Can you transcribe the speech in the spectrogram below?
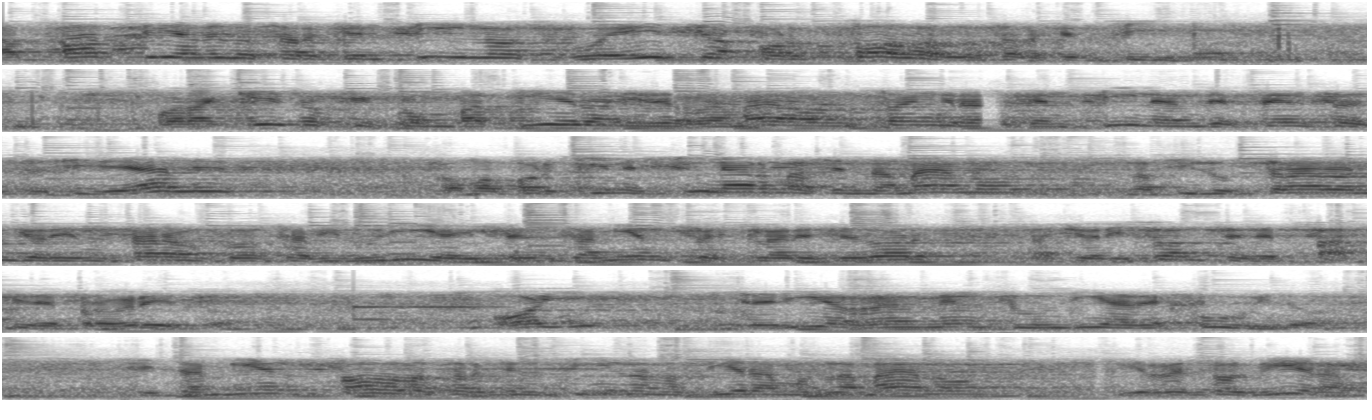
La patria de los argentinos fue hecha por todos los argentinos, por aquellos que combatieron y derramaron sangre argentina en defensa de sus ideales, como por quienes sin armas en la mano nos ilustraron y orientaron con sabiduría y pensamiento esclarecedor hacia horizontes de paz y de progreso. Hoy sería realmente un día de júbilo si también todos los argentinos nos diéramos la mano y resolviéramos,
